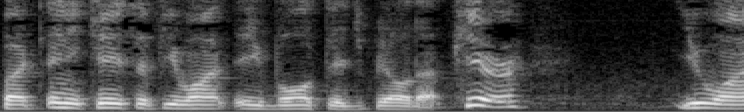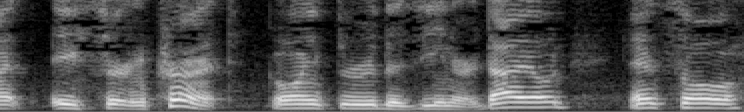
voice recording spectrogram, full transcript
But in any case, if you want a voltage build up here, you want a certain current going through the Zener diode. And so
